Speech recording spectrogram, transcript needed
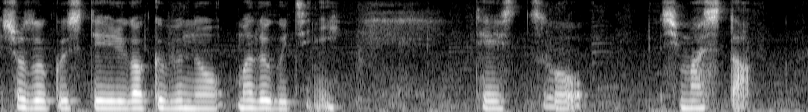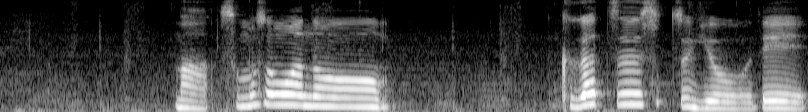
所属している学部の窓口に提出をしました。まあそもそもあの9月卒業で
